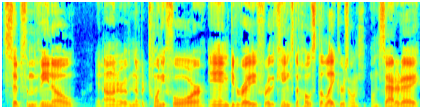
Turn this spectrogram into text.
Sip some vino in honor of number 24, and get ready for the Kings to host the Lakers on on Saturday.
